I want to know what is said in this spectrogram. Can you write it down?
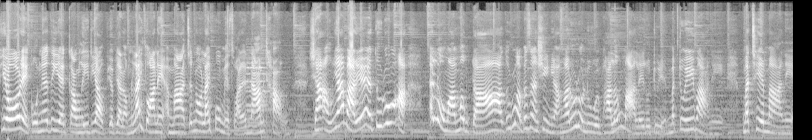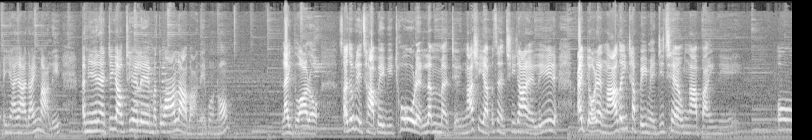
ပြောတယ်ကိုနဲ့သိရဲ့ကောင်လေးတယောက်ပြောပြတော့မလိုက်သွားနဲ့အမကျွန်တော်လိုက်ဖို့မယ်ဆိုတာလည်းနားမထောင်ရအောင်ရပါတယ်သူတို့ကအဲ့လိုမှမဟုတ်တာသူတို့ကပတ်စံရှိနေတာငါတို့လိုလူတွေဘာလို့မှလဲလို့တွေ့တယ်မတွေးပါနဲ့မထင်ပါနဲ့အရာရာတိုင်းမှာလေအမြဲတမ်းတယောက်တည်းလဲမသွားလာပါနဲ့ပေါ့နော်လိုက်သွားတော့စာချုပ်တွေချပေးပြီးထိုးတဲ့လက်မှတ်တယ်ငါရှိရပတ်စံချီးထားတယ်လေတဲ့အဲ့တော့တဲ့9သိန်းထပ်ပေးမယ်ဒီချက်ကိုငါပိုင်နေ။ အော်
